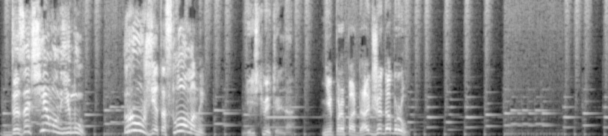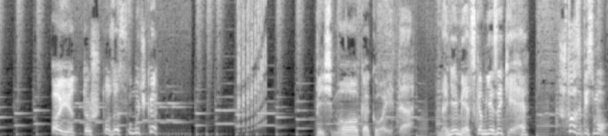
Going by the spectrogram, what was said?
Да зачем он ему? Ружья-то сломаны. Действительно, не пропадать же добру. А это что за сумочка? Письмо какое-то на немецком языке. Что за письмо?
